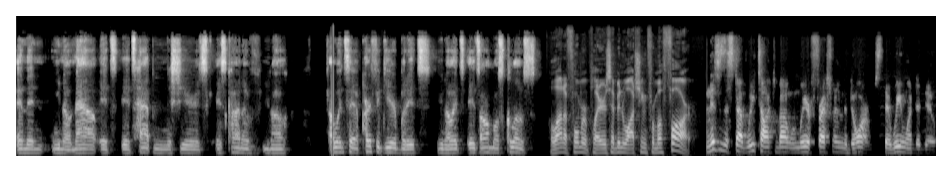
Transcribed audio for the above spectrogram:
and then you know now it's it's happening this year. It's it's kind of you know I wouldn't say a perfect year, but it's you know it's it's almost close. A lot of former players have been watching from afar. And this is the stuff we talked about when we were freshmen in the dorms that we wanted to do.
